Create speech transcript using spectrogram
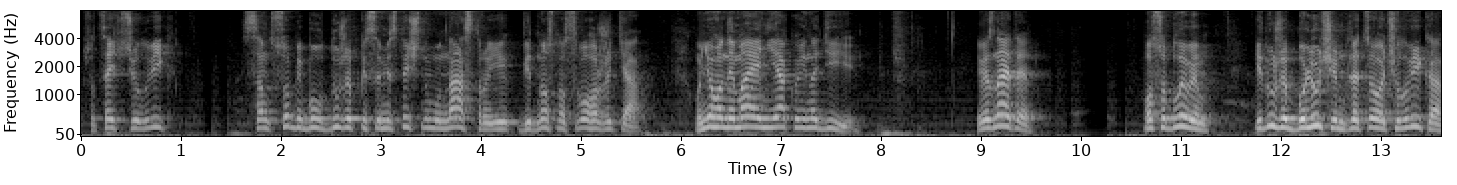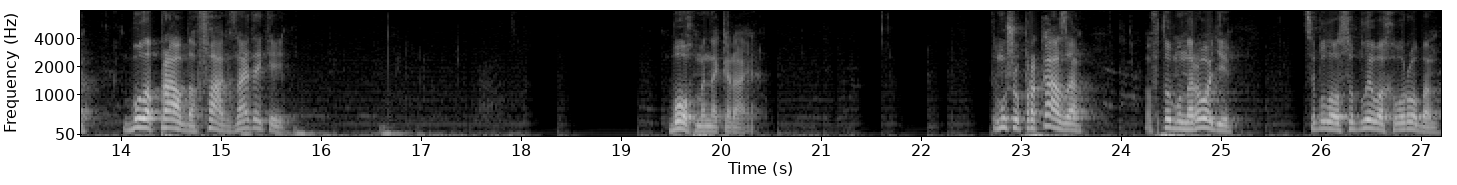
що цей чоловік сам собі був в дуже песимістичному настрої відносно свого життя. У нього немає ніякої надії. І ви знаєте, особливим і дуже болючим для цього чоловіка була правда, факт. Знаєте який? Бог мене карає. Тому що проказа в тому народі це була особлива хвороба,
